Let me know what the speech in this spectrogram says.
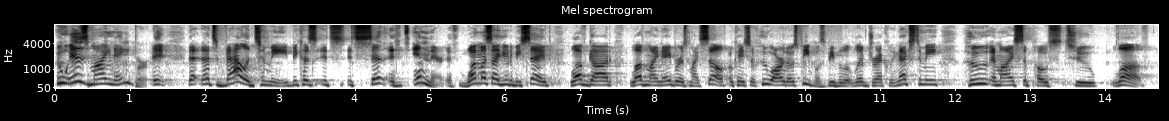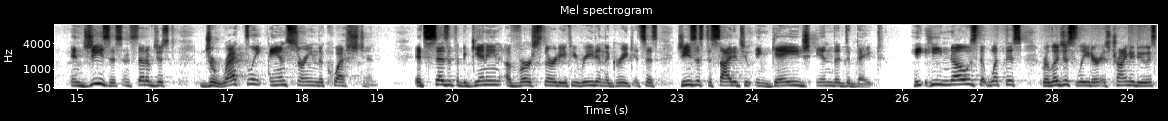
Who is my neighbor? It, that, that's valid to me because it's, it's, it's in there. If, what must I do to be saved? Love God, love my neighbor as myself. Okay, so who are those people? It's people that live directly next to me. Who am I supposed to love? And Jesus, instead of just directly answering the question, it says at the beginning of verse 30, if you read in the Greek, it says, Jesus decided to engage in the debate. He, he knows that what this religious leader is trying to do is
